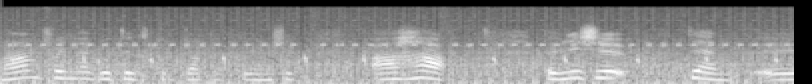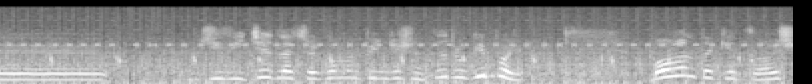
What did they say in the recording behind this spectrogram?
Mam fajnego teksturpaka, który mi się... Aha! Pewnie się ten... Yy, dziwicie, dlaczego mam 52 poziom. Bo mam takie coś,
